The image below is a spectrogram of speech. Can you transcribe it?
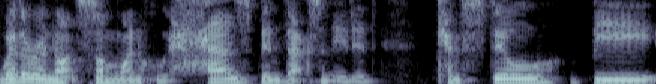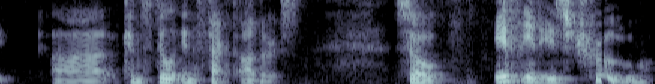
whether or not someone who has been vaccinated can still be uh, can still infect others. So if it is true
